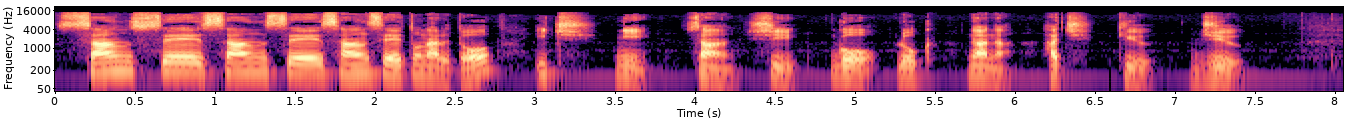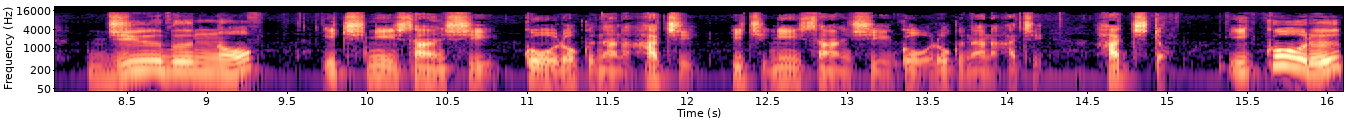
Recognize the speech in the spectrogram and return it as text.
賛成賛成賛成となると12345678910分の12345678123456788と。イコール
